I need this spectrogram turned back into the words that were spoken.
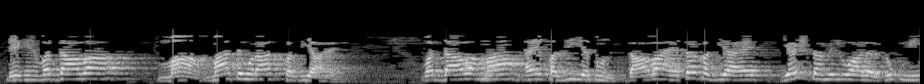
دیکھیں وہ دعویٰ ماں ماں سے مراد قضیہ ہے۔ وہ ماں اے قضیت دعویٰ ایسا قضیہ ہے یش تمل حکمی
